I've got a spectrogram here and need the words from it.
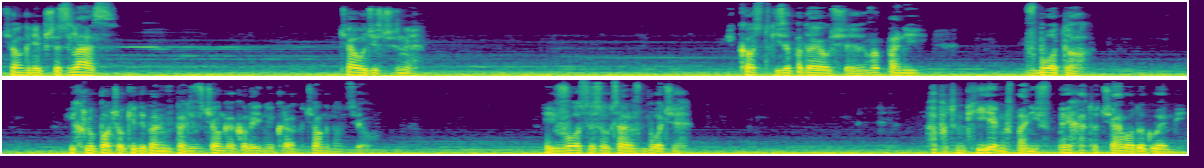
Ciągnie przez las ciało dziewczyny. I kostki zapadają się w pani w błoto. I chlupoczą, kiedy pan, pani wyciąga kolejny krok, ciągnąc ją. Jej włosy są całe w błocie. A potem kijem w pani wpycha to ciało do głębi.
